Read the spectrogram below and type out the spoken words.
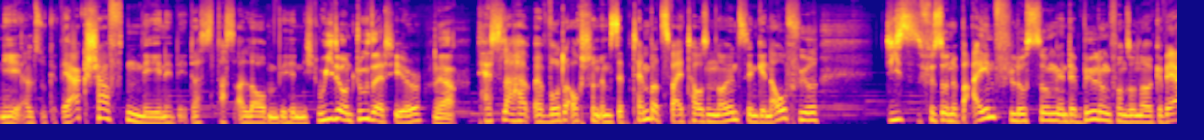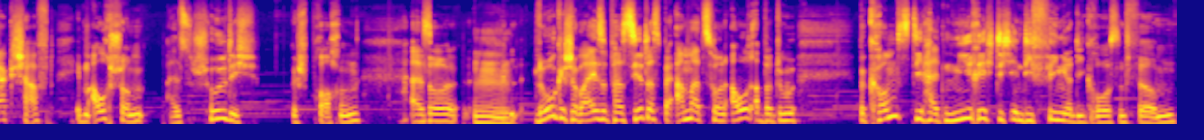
nee, also Gewerkschaften, nee, nee, nee, das, das erlauben wir hier nicht. We don't do that here. Ja. Tesla äh, wurde auch schon im September 2019 genau für dies, für so eine Beeinflussung in der Bildung von so einer Gewerkschaft eben auch schon als schuldig gesprochen. Also logischerweise passiert das bei Amazon auch, aber du bekommst die halt nie richtig in die Finger, die großen Firmen.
